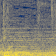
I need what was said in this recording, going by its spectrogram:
that one in.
